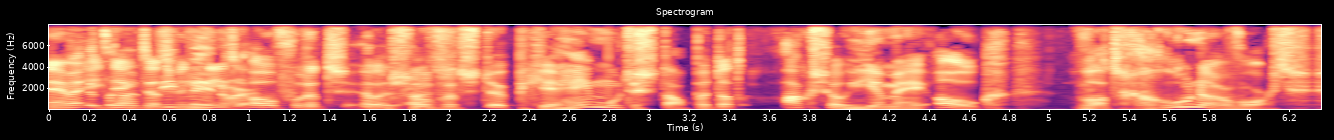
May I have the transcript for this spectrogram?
Nee, maar ik denk dat we niet over het, over het stukje heen moeten stappen. dat AXO hiermee ook wat groener wordt.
